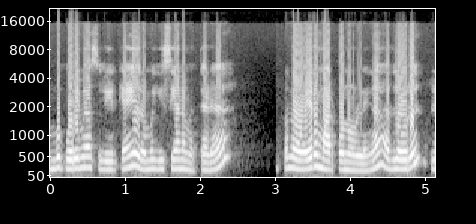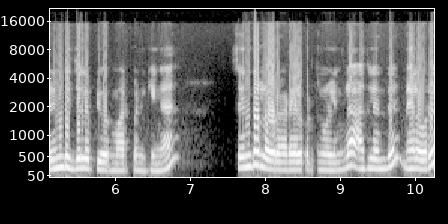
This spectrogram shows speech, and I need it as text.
ரொம்ப பொறுமையாக சொல்லியிருக்கேன். இது ரொம்ப ஈஸியான மெத்தடை இப்போ இந்த உயரம் மார்க் பண்ணணும் இல்லைங்க. அதில் ஒரு ரெண்டு இன்ச்சில் இப்படி ஒரு மார்க் பண்ணிக்கோங்க. சென்டரில் ஒரு அடையாளப்படுத்தணும் இல்லைங்களா? அதுலேருந்து மேலே ஒரு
